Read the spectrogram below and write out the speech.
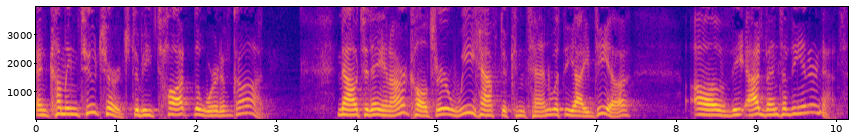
and coming to church to be taught the Word of God. Now, today in our culture, we have to contend with the idea of the advent of the internet.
